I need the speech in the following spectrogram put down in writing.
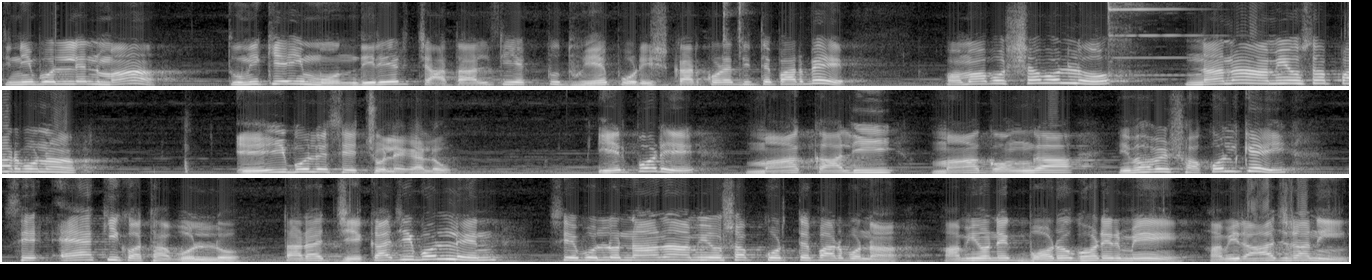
তিনি বললেন, মা, তুমি কি এই মন্দিরের চাতালটি একটু ধুয়ে পরিষ্কার করে দিতে পারবে? অমাবস্যা বলল, না না, আমি ওসব পারব না। এই বলে সে চলে গেল। এরপরে মা কালী, মা গঙ্গা, এভাবে সকলকেই সে একই কথা বলল। তারা যে কাজই বললেন সে বলল, না না, আমি ওসব করতে পারব না। আমি অনেক বড় ঘরের মেয়ে, আমি রাজরানী।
